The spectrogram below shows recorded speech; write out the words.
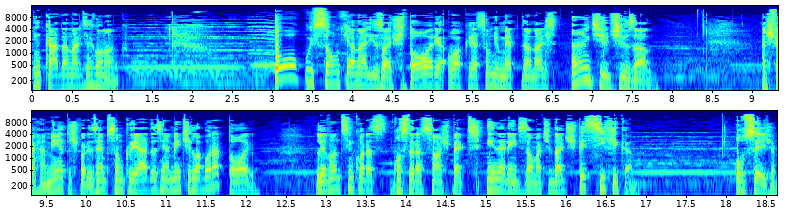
em cada análise ergonômica poucos são que analisam a história ou a criação de um método de análise antes de utilizá-lo. As ferramentas, por exemplo, são criadas em ambiente de laboratório, levando-se em consideração aspectos inerentes a uma atividade específica. Ou seja,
